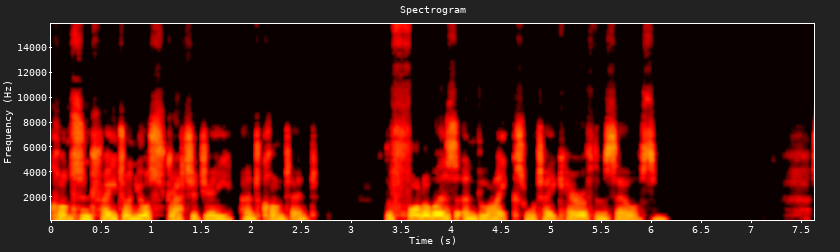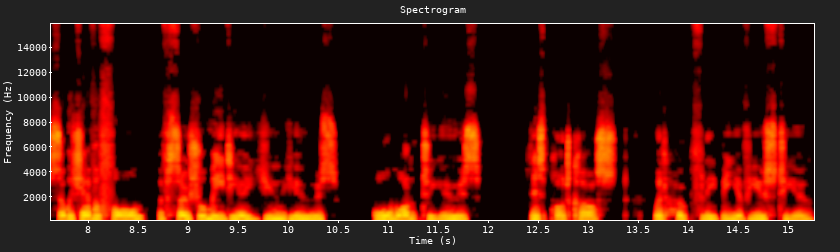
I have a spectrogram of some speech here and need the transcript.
Concentrate on your strategy and content. The followers and likes will take care of themselves. So, whichever form of social media you use or want to use, this podcast will hopefully be of use to you.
